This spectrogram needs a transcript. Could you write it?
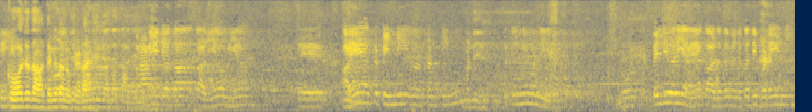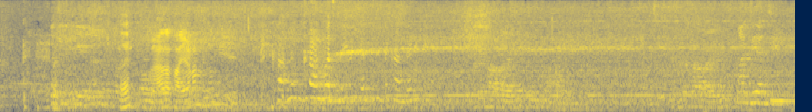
ਹੀ। ਕਾਲਜ ਦੱਸ ਤੁਹਾਨੂੰ ਕਿਹੜਾ ਹੈ। ਜ਼ਿਆਦਾ ਪੁਰਾਣੀਆਂ ਯਾਦਾਂ ਤਾਜ਼ੀਆਂ ਹੋ ਗਈਆਂ। ਤੇ ਆਏ ਆ ਕਟੀਨੀ ਕੰਟੀਨੀ? ਮੰਡੀ ਕਟੀਨੀ ਮੰਡੀ ਪਹਿਲੀ ਵਾਰੀ ਆਏ ਆ ਕਾਲਜ ਦੇ ਵਿੱਚ ਕਦੀ ਬੜੇ ਹੀ ਨਹੀਂ। ਹੈ? ਮੈਂ ਤਾਂ ਖਾ ਜਾਣਾ ਮੈਨੂੰ ਕੀ ਹਾਂਜੀ ਹਾਂਜੀ।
